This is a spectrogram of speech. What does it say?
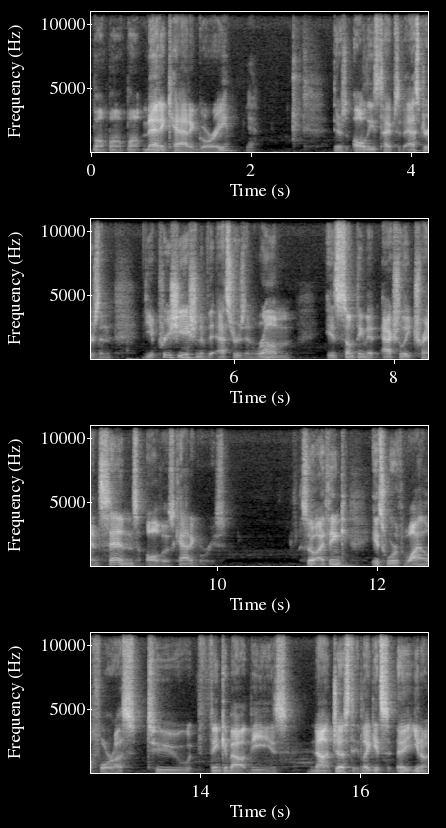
bump, bump, bump meta category. Yeah. there's all these types of esters, and the appreciation of the esters in rum is something that actually transcends all those categories. So I think it's worthwhile for us to think about these not just like it's uh, you know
